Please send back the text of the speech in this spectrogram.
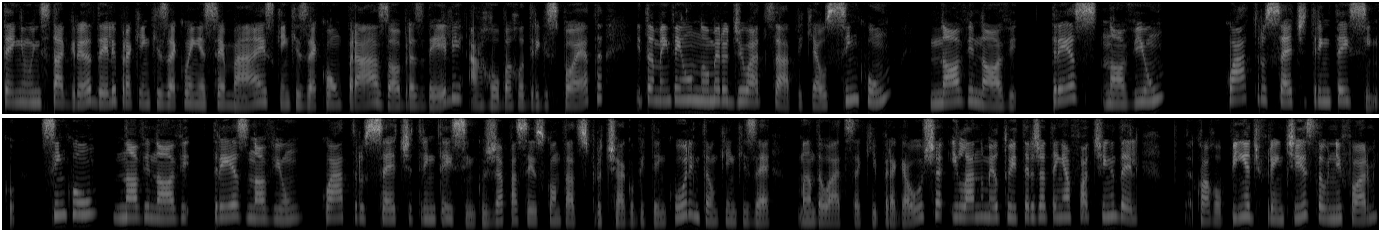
tem o Instagram dele para quem quiser conhecer mais, quem quiser comprar as obras dele, arroba Rodrigues Poeta. E também tem um número de WhatsApp, que é o 5199391 4735. 5199 391 4735. Já passei os contatos para o Thiago Bittencourt, então quem quiser manda o WhatsApp aqui para Gaúcha. E lá no meu Twitter já tem a fotinho dele, com a roupinha de frentista, uniforme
